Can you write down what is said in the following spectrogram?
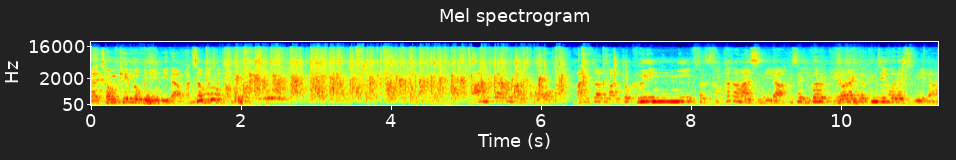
아, 정필모 군입니다. 박수 한번 쳐주세요. 한자도 많고 한자도 많고 그림이 우선 서파가 많습니다. 그래서 이거를 배열하기가 굉장히 어렵습니다.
